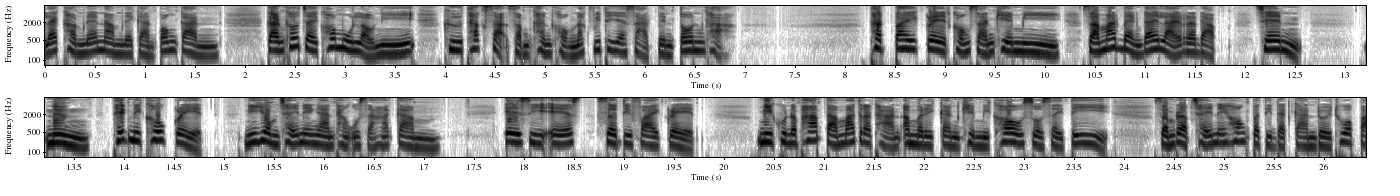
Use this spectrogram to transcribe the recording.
และคำแนะนำในการป้องกัน การเข้าใจข้อมูลเหล่านี้ คือทักษะสำคัญของนักวิทยาศาสตร์เป็นต้นค่ะ ถัดไปเกรดของสารเคมี สามารถแบ่งได้หลายระดับ เช่น 1. Technical Grade นิยมใช้ในงานทางอุตสาหกรรม ACS Certified Grade มีคุณภาพตามมาตรฐาน American Chemical Society สำหรับใช้ในห้องปฏิบัติการโดยทั่วไป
